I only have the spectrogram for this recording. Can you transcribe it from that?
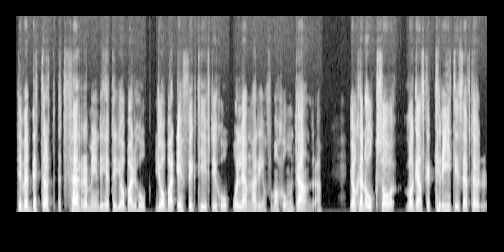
det är väl bättre att, att färre myndigheter jobbar ihop, jobbar effektivt ihop och lämnar information till andra. Jag kan också vara ganska kritisk efter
